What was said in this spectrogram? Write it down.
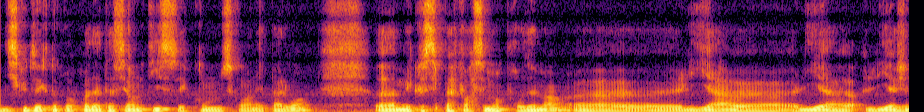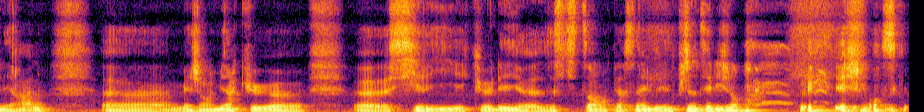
discute avec nos propres data scientists, c'est qu'on n'est pas loin, mais que c'est pas forcément pour demain l'IA l'IA générale. mais j'aimerais bien que Siri et que les assistants personnels deviennent plus intelligents. et je pense que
